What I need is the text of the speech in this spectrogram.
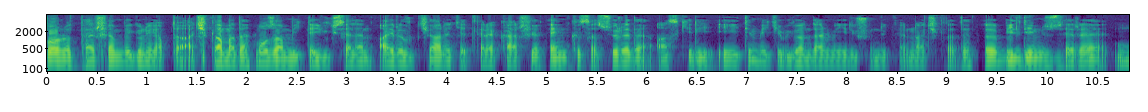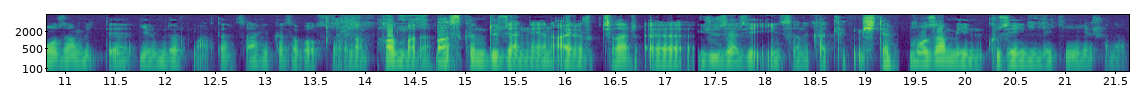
Borrell Perşembe günü yaptığı açıklamada Mozambik'te yükselen ayrılıkçı hareketlere karşı en kısa sürede askeri eğitim ekibi göndermeyi düşündüklerini açıkladı. Ee, bildiğimiz üzere Mozambik'te 24 Mart'ta sahil kasabası olan Palma'da baskın düzenleyen ayrılıkçılar e, yüzlerce insanı katletmişti. Mozambik'in kuzeyindeki yaşanan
